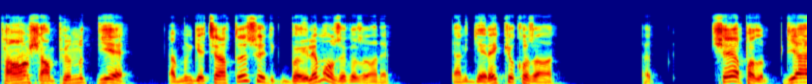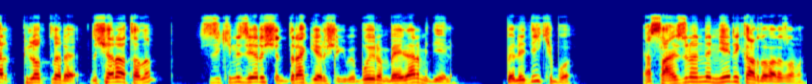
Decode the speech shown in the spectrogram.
tamam şampiyonluk diye ya bunu geçen hafta da söyledik. Böyle mi olacak o zaman hep? Yani gerek yok o zaman. Ya şey yapalım. Diğer pilotları dışarı atalım. Siz ikiniz yarışın. Drag yarışı gibi. Buyurun beyler mi diyelim. Böyle değil ki bu. Ya Sainz'in önünde niye Ricardo var o zaman?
